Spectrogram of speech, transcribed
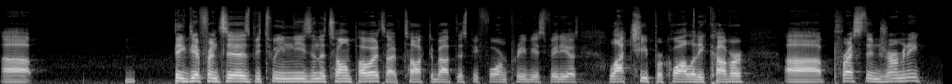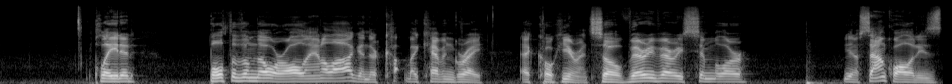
Uh, big differences between these and the Tone Poets. I've talked about this before in previous videos. A lot cheaper quality cover. Uh, pressed in Germany, plated. Both of them, though, are all analog, and they're cut by Kevin Gray at Cohearent. So very, very similar. You know, sound quality is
